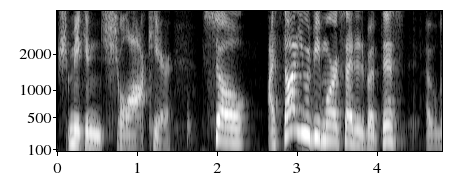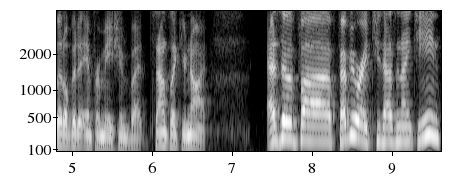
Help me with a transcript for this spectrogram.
sh- making schlock here." So I thought you would be more excited about this a little bit of information, but sounds like you're not. As of uh, February 2019,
